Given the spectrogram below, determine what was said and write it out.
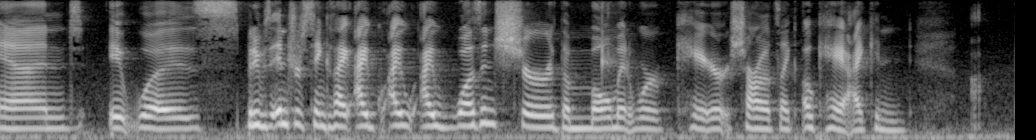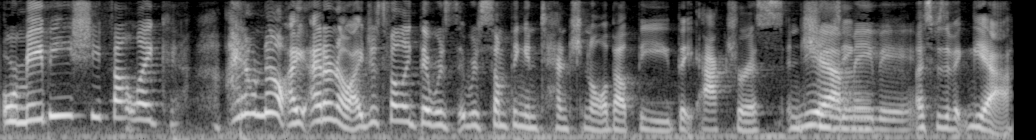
and it was but it was interesting because I, I i i wasn't sure the moment where Car- charlotte's like okay i can or maybe she felt like I don't know. I, I don't know. I just felt like there was there was something intentional about the the actress and choosing Yeah, maybe. a specific yeah.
